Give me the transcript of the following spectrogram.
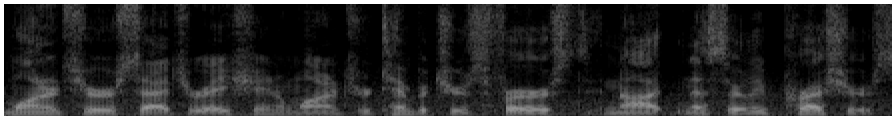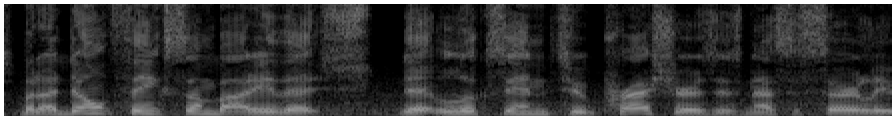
monitor saturation and monitor temperatures first, not necessarily pressures. But I don't think somebody that sh- that looks into pressures is necessarily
